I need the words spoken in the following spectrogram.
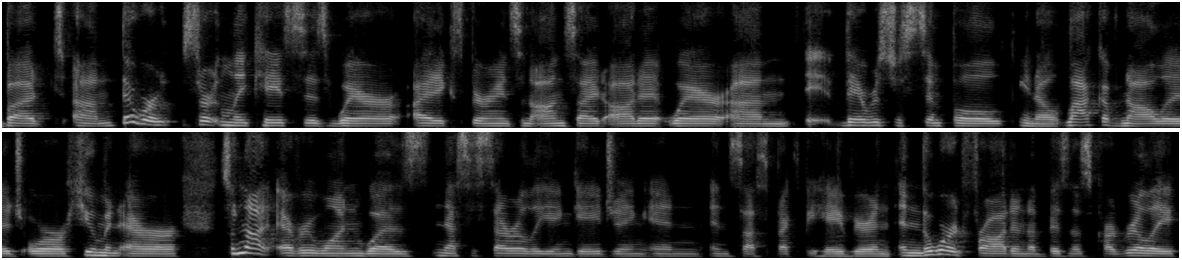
But um, there were certainly cases where I experienced an on-site audit where um, it, there was just simple, you know, lack of knowledge or human error. So not everyone was necessarily engaging in in suspect behavior. And, and the word fraud in a business card really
